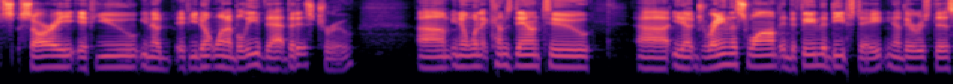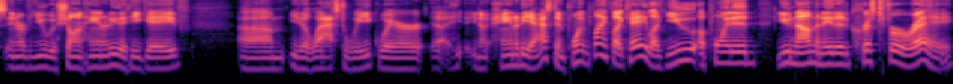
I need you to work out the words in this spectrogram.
Sorry if you you know if you don't want to believe that, but it's true. Um, you know when it comes down to uh, you know, draining the swamp and defeating the deep state. You know, there was this interview with Sean Hannity that he gave, um, you know, last week where, uh, you know, Hannity asked him point blank, like, hey, like you appointed, you nominated Christopher Wray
